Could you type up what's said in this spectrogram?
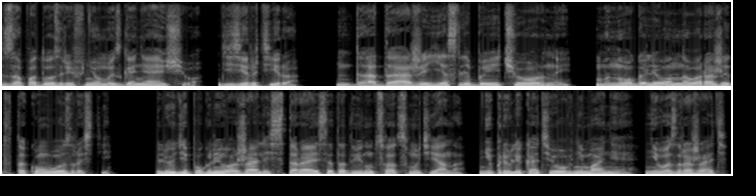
заподозрив в нем изгоняющего, дезертира. Да даже если бы и черный, много ли он наворожит в таком возрасте? Люди пугливо жались, стараясь отодвинуться от смутьяна, не привлекать его внимания, не возражать.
